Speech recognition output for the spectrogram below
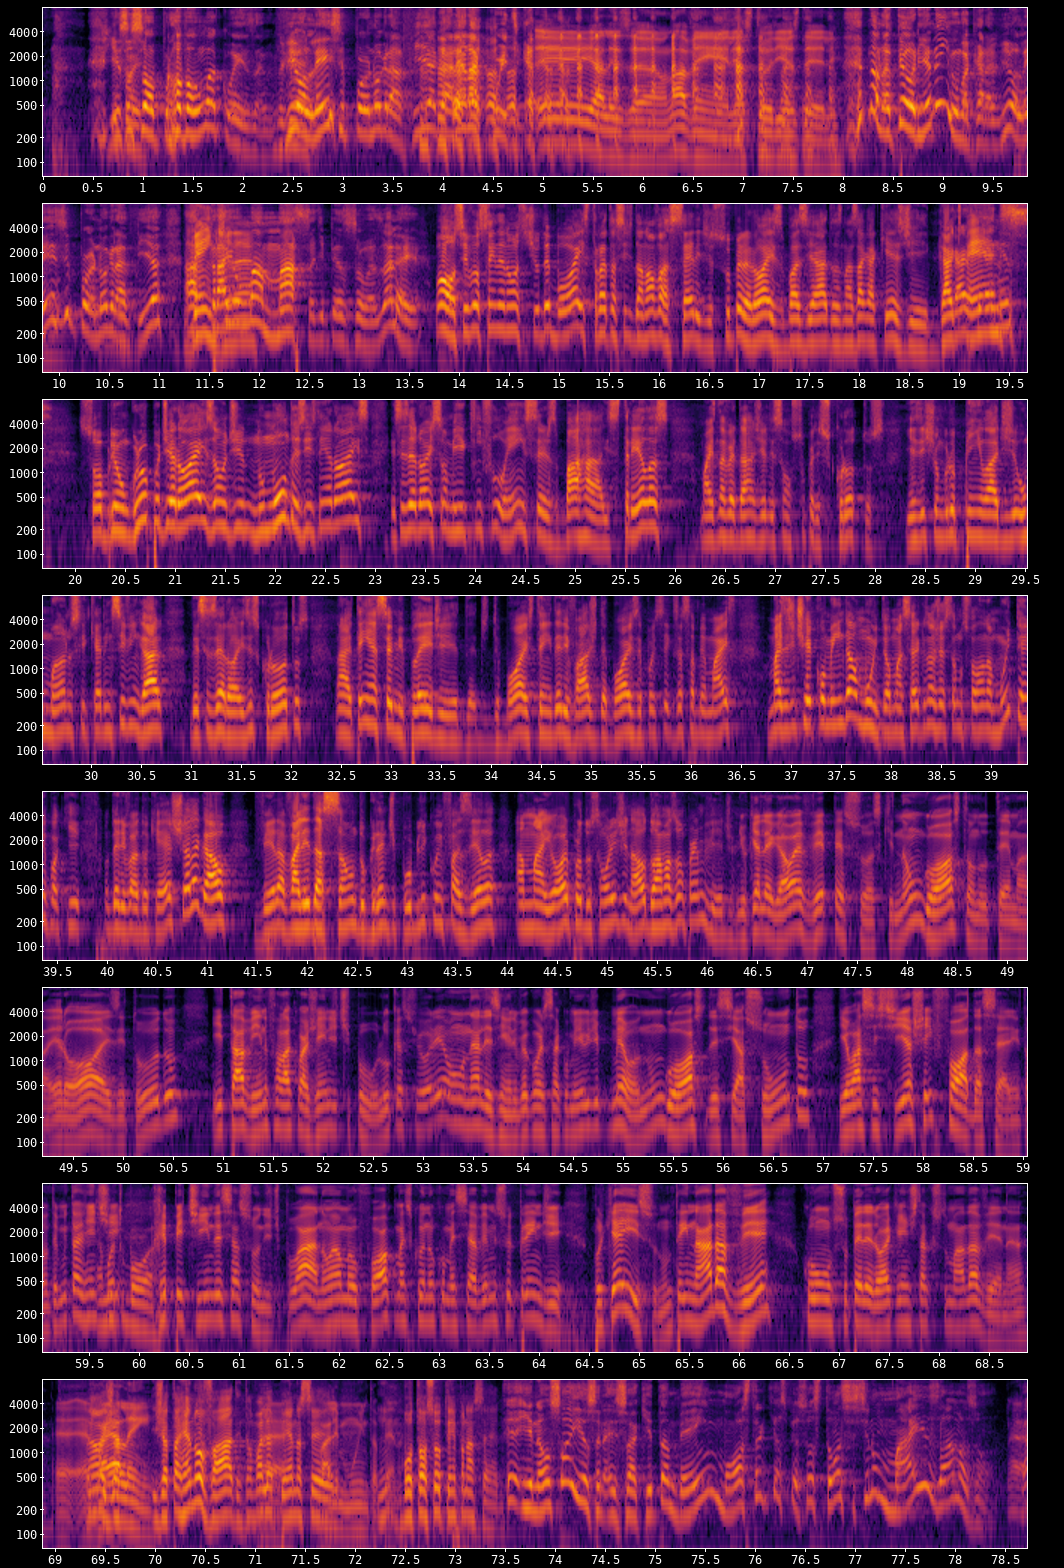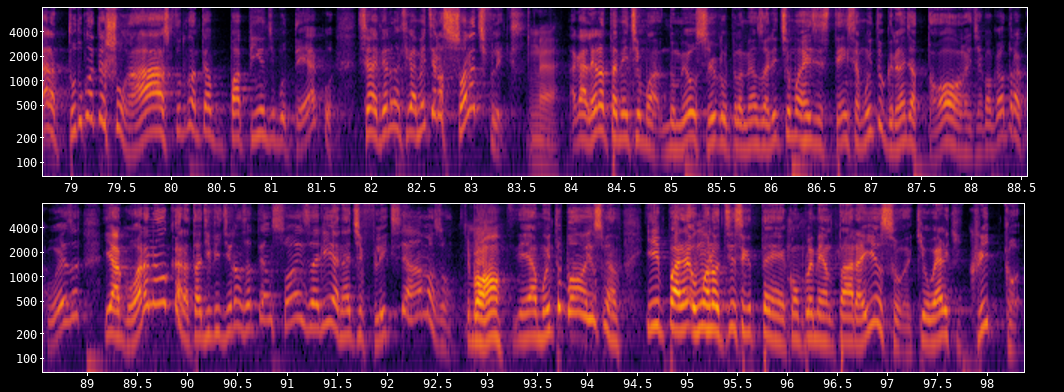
isso foi? só prova uma coisa: violência e pornografia, a galera curte, cara. Ei, Alesão, lá vem ele, as teorias dele. Não, não é teoria nenhuma, cara. Violência e pornografia Vende, atrai né? uma massa de pessoas. Olha aí. Bom, se você ainda não assistiu The Boys, trata-se da nova série de super-heróis baseadas nas HQs de Garth, Garth Ennis, Ennis. sobre um grupo de heróis onde no mundo existem heróis. Esses heróis são meio que influencers barra estrelas, mas na verdade eles são super escrotos. E existe um grupinho lá de humanos que querem se vingar desses heróis escrotos. Ah, tem SM Play de, de, de The Boys, tem derivado de The Boys, depois se você quiser saber mais. Mas a gente recomenda muito. É uma série que nós já estamos falando há muito tempo aqui no Derivado Cast. É legal ver a validação do grande público em fazê-la a maior produção original do Amazon Prime Video. E o que é legal é ver pessoas que não gostam do tema heróis e tudo, e tá vindo falar com a gente, tipo, o Lucas Fiore é um, né, Lezinho? Ele veio conversar comigo de, meu, eu não gosto desse assunto, e eu assisti e achei foda a série. Então tem muita gente muito boa. repetindo esse assunto, de tipo, ah, não é o meu foco, mas quando eu comecei a ver me surpreendi. Porque é isso, não tem nada a ver com o super-herói que a gente tá acostumado a ver, né? É, é Não, vai e já, além. e já tá renovado, então vale É, a pena você vale muito a pena. botar o seu tempo na série. E, e não só isso, né? Isso aqui também mostra que as pessoas estão assistindo mais Amazon. É. Cara, tudo quanto é churrasco, tudo quanto é papinho de boteco, você vai vendo antigamente era só Netflix. É. A galera também tinha uma, no meu círculo, pelo menos ali, tinha uma resistência muito grande a torrent, a qualquer outra coisa. E agora não, cara, tá dividindo as atenções ali, a Netflix e a Amazon. Que bom. E é muito bom isso mesmo. E uma notícia que tem complementar a isso, que o Eric Kripke,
